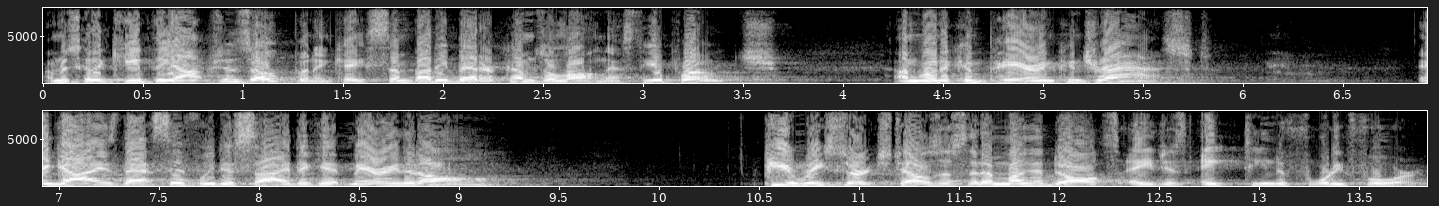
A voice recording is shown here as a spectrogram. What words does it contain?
I'm just going to keep the options open in case somebody better comes along. That's the approach. I'm going to compare and contrast. And guys, that's if we decide to get married at all. Pew Research tells us that among adults ages 18 to 44,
